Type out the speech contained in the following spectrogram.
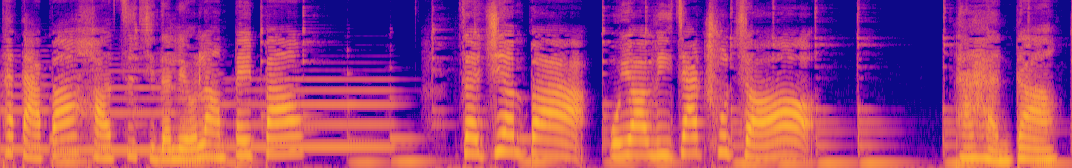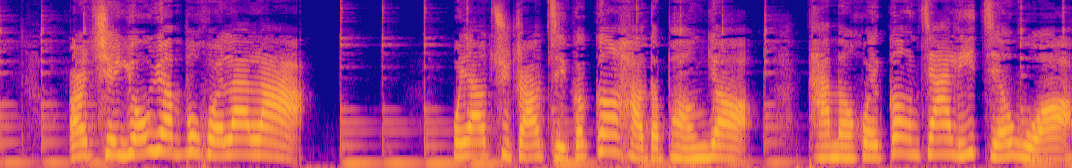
他打包好自己的流浪背包，再见吧，我要离家出走。他喊道，而且永远不回来啦。我要去找几个更好的朋友，他们会更加理解我。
